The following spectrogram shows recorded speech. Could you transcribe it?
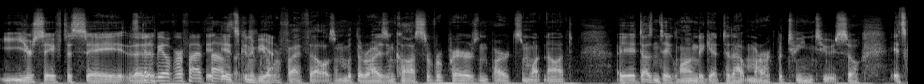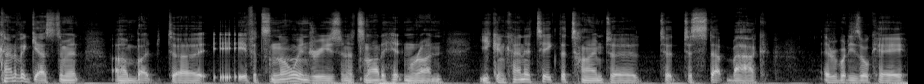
you're safe to say that it's gonna be over five thousand. It's 5,000, going to be yeah. over five thousand with the rising costs of repairs and parts and whatnot. It doesn't take long to get to that mark between two. So it's kind of a guesstimate. Um, but uh, if it's no injuries and it's not a hit and run, you can kind of take the time to to, to step back. Everybody's okay.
